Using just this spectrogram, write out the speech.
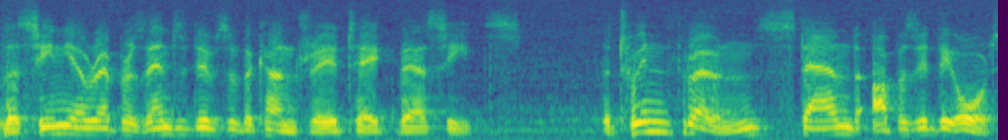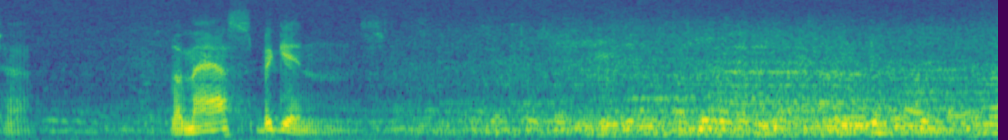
The senior representatives of the country take their seats. The twin thrones stand opposite the altar. The Mass begins. The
